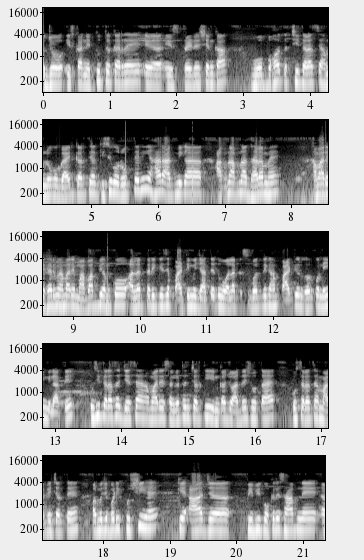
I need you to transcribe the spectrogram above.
जो इसका नेतृत्व कर रहे हैं इस फेडरेशन का वो बहुत अच्छी तरह से हम लोग को गाइड करते हैं किसी को रोकते नहीं हैं। हर आदमी का अपना अपना धर्म है। हमारे घर में हमारे माँ बाप भी हमको अलग तरीके से पार्टी में जाते हैं तो वो अलग से बोलते कि हम पार्टी और घर को नहीं मिलाते। उसी तरह से जैसे हमारे संगठन चलती है इनका जो आदेश होता है उस तरह से हम आगे चलते हैं। और मुझे बड़ी खुशी है कि आज पी बी कोकरे साहब ने अ,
